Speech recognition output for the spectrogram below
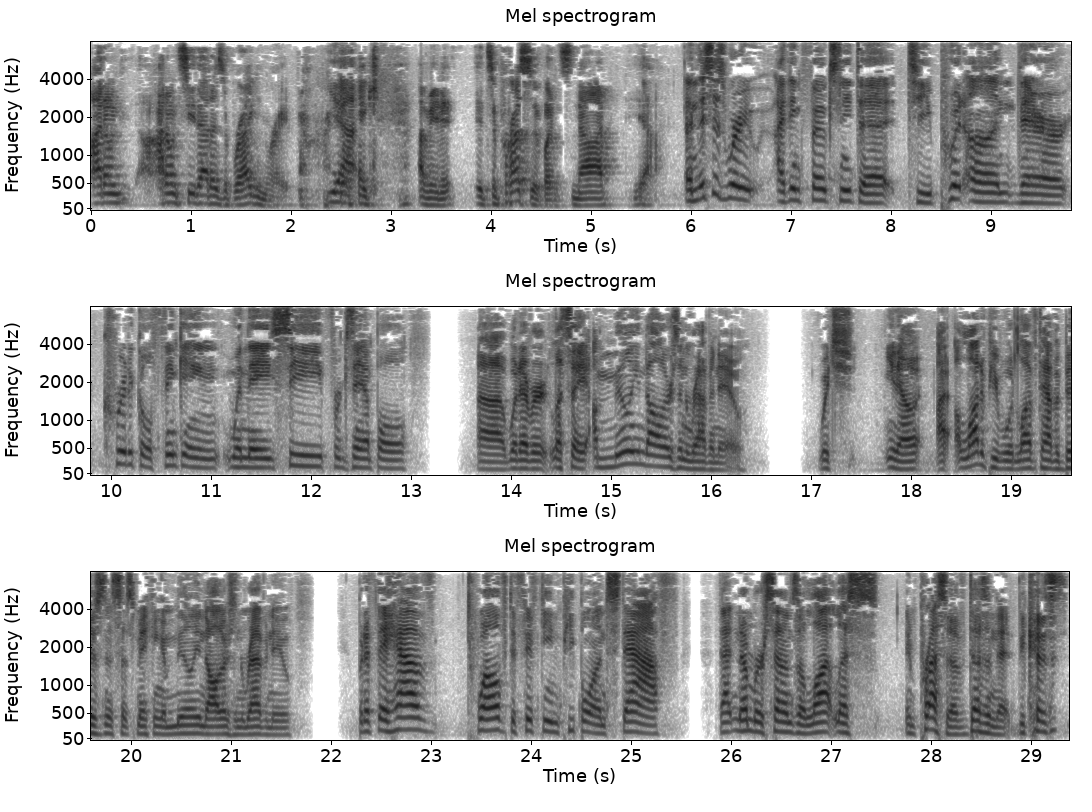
I don't I don't see that as a bragging right. Yeah. like, I mean, it, it's impressive, but it's not. Yeah. And this is where I think folks need to to put on their critical thinking when they see, for example, uh, whatever, let's say a million dollars in revenue, which you know a a lot of people would love to have a business that's making a million dollars in revenue, but if they have twelve to fifteen people on staff, that number sounds a lot less impressive, doesn't it? Because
